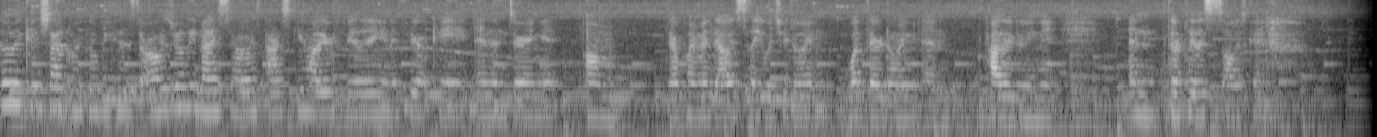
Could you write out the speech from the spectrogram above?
recommend and Orko because they're always really nice. They always ask you how you're feeling and if you're okay. And then during it, um, their appointment, they always tell you what you're doing, what they're doing, and how they're doing it. And their playlist is always good.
